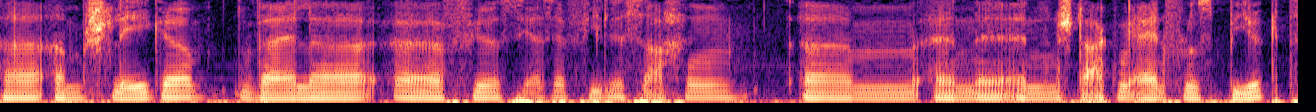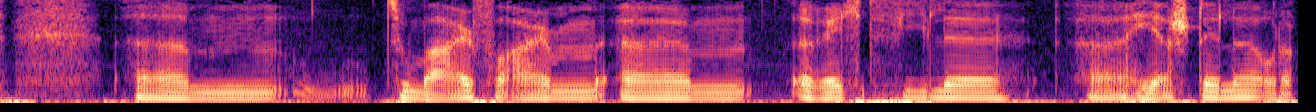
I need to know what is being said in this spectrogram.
äh, am Schläger, weil er äh, für sehr, sehr viele Sachen ähm, eine, einen starken Einfluss birgt. Ähm, zumal vor allem ähm, recht viele äh, Hersteller oder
